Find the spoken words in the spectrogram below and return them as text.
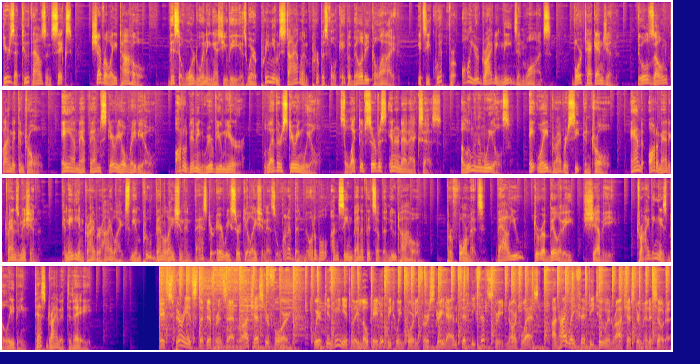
Here's a 2006 Chevrolet Tahoe. This award-winning SUV is where premium style and purposeful capability collide. It's equipped for all your driving needs and wants. Vortec engine, dual zone climate control, AM FM stereo radio, auto dimming rearview mirror, leather steering wheel, selective service internet access, aluminum wheels, 8-way driver seat control, and automatic transmission. Canadian Driver highlights the improved ventilation and faster air recirculation as one of the notable unseen benefits of the new Tahoe. Performance, value, durability, Chevy. Driving is believing. Test drive it today. Experience the difference at Rochester Ford. We're conveniently located between 41st Street and 55th Street Northwest on Highway 52 in Rochester, Minnesota.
